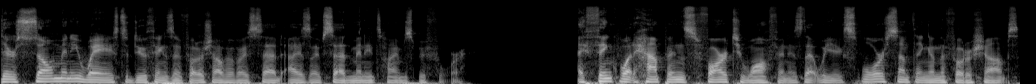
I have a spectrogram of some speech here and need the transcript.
there's so many ways to do things in Photoshop, as I said, as I've said many times before. I think what happens far too often is that we explore something in the Photoshops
